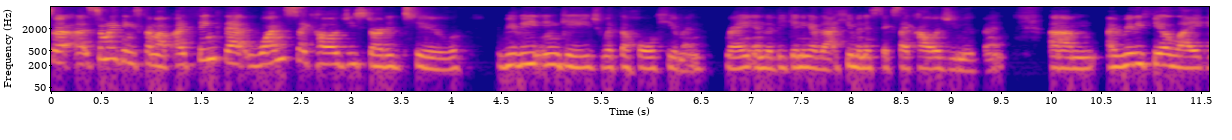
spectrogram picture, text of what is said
So, uh, so many things come up. I think that once psychology started to really engage with the whole human, right, in the beginning of that humanistic psychology movement, um, I really feel like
